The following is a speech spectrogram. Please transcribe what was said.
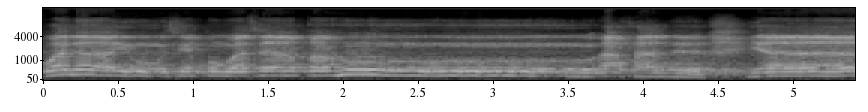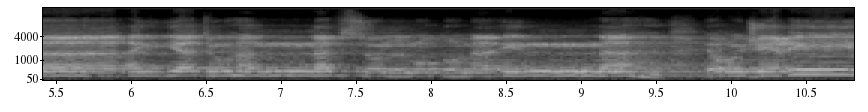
ولا يوثق وثاقه أحد. يا أيتها النفس المطمئنة ارجعي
